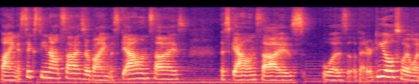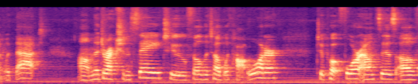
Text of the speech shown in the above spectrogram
buying a 16 ounce size or buying this gallon size. This gallon size was a better deal, so I went with that. Um, the directions say to fill the tub with hot water, to put four ounces of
